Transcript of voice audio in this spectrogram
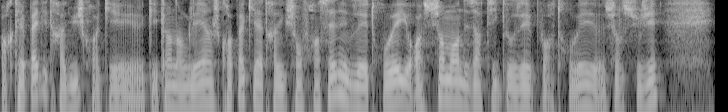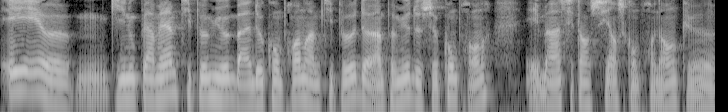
or qui n'a pas été traduit, je crois, qui est, qui est qu'en anglais. Hein. Je crois pas qu'il y ait la traduction française, mais vous allez trouver, il y aura sûrement des articles que vous allez pouvoir trouver euh, sur le sujet et euh, qui nous permet un petit peu mieux bah, de comprendre un petit peu, de, un peu mieux de se comprendre. Et ben c'est aussi en se comprenant que euh,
